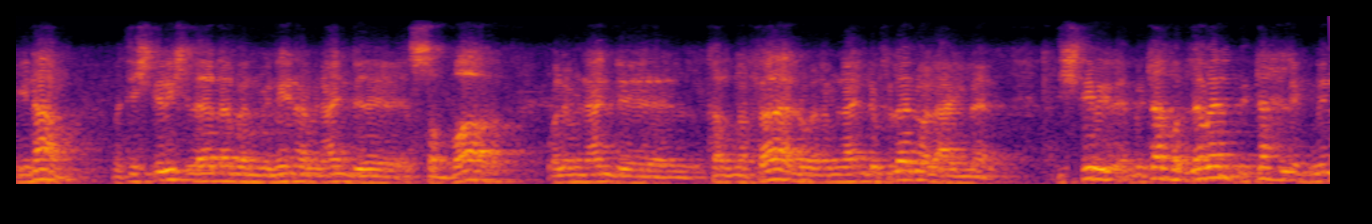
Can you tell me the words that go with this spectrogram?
إيه نعم ما تشتريش لا لبن من هنا من عند الصبار ولا من عند الكرنفال ولا من عند فلان ولا علان تشتري بتاخد لبن بتحلب من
